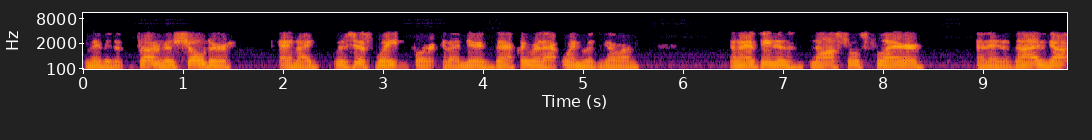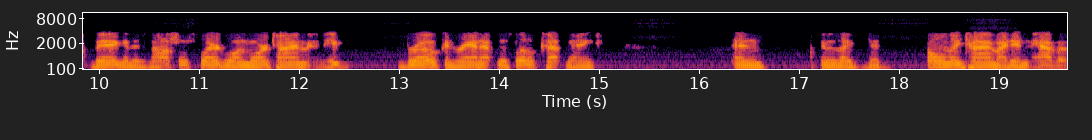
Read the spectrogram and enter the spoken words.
maybe the front of his shoulder. And I was just waiting for it because I knew exactly where that wind was going. And I seen his nostrils flare and then his eyes got big and his nostrils flared one more time and he broke and ran up this little cut bank and it was like the only time I didn't have a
